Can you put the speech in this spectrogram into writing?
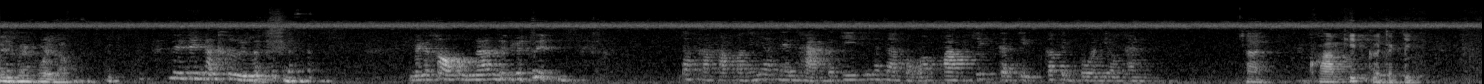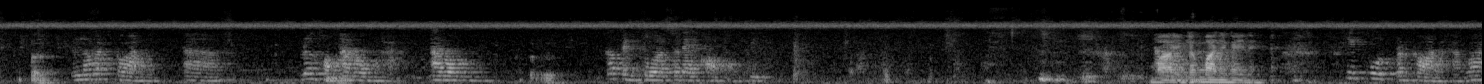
นี่ไม่ค่อยหลับนี่ดิ้นทั้งคืนเลยไม่ก็เข้าห้องน้ำเลยก็สิอาจารย์คะขออนุญาตเรียนถามตะกี้ที่อาจารย์บอกว่าความคิดกับจิตก็เป็นตัวเดียวกัน ใช่ ความคิดเกิดจากจิต แล้ววันก่อนอ่าเรื่องของอารมณ์ค่ะ อารมณ์ ก็เป็นตัวแสดงออกของจิตมาอีกแล้วมายังไงเนี่ยที่พูดวันก่อนนะคะว่า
